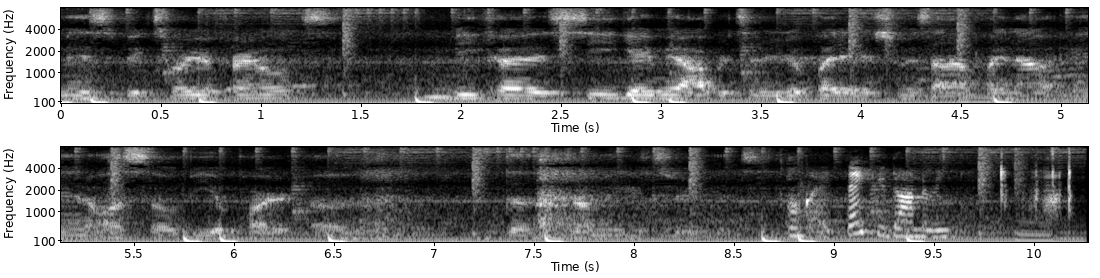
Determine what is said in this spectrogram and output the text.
Miss Victoria Reynolds because she gave me the opportunity to play the instruments that I play now and also be a part of the drumming experience. Okay, thank you, Donovan.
